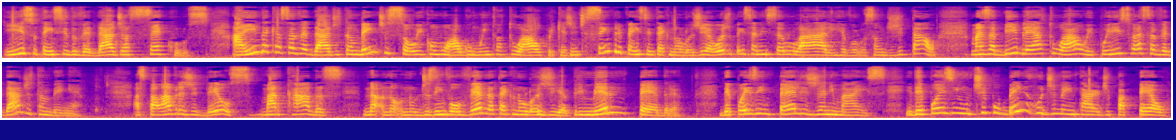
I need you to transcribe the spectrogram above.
E isso tem sido verdade há séculos. Ainda que essa verdade também te soe como algo muito atual, porque a gente sempre pensa em tecnologia hoje pensando em celular, em revolução digital. Mas a Bíblia é atual e por isso essa verdade também é. As palavras de Deus, marcadas na, no, no desenvolver da tecnologia, primeiro em pedra, depois em peles de animais, e depois em um tipo bem rudimentar de papel,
